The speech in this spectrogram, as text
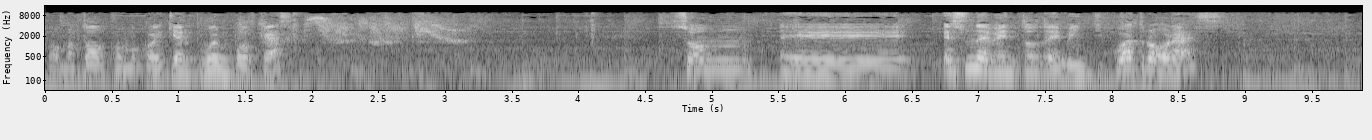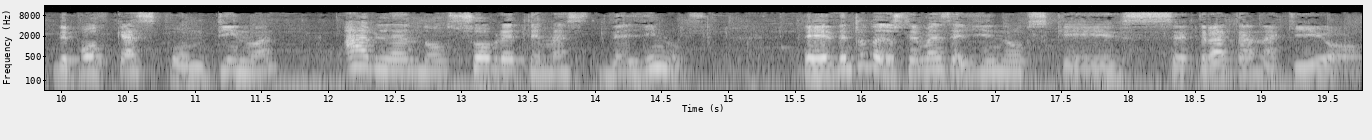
como todo, como cualquier buen podcast. Son, eh, es un evento de 24 horas de podcast continua hablando sobre temas de Linux. Eh, dentro de los temas de Linux que se tratan aquí o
